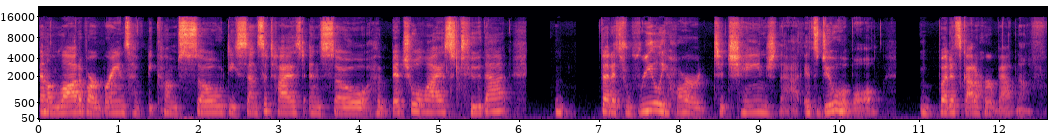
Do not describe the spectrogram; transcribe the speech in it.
and a lot of our brains have become so desensitized and so habitualized to that that it's really hard to change that. It's doable, but it's got to hurt bad enough.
